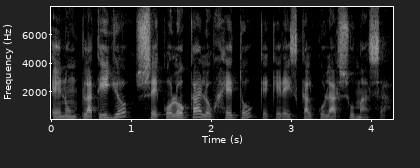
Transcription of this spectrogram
En un platillo se coloca el objeto que queréis calcular su masa.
